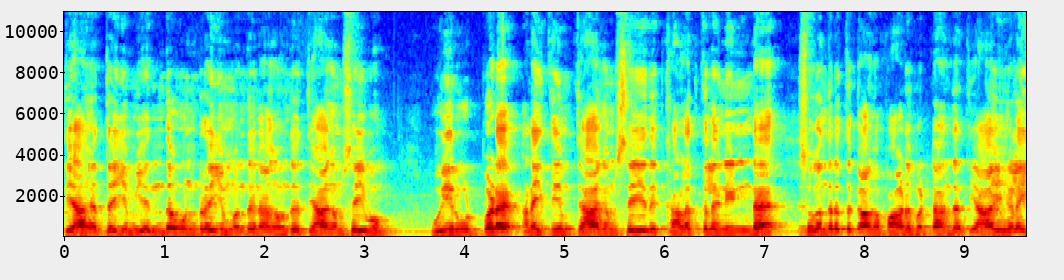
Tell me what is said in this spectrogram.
தியாகத்தையும் எந்த ஒன்றையும் வந்து நாங்கள் வந்து தியாகம் செய்வோம். உயிர் உட்பட அனைத்தையும் தியாகம் செய்து களத்தில் நின்ற சுதந்திரத்துக்காக பாடுபட்ட அந்த தியாகிகளை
